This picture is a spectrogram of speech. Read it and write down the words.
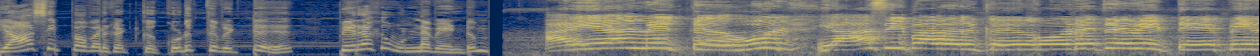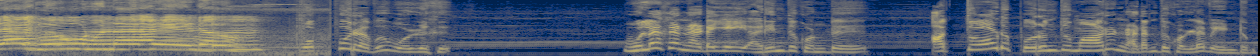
யாசிப்பவர்கட்கு கொடுத்துவிட்டு பிறகு உண்ண வேண்டும். ஐயமிட்டு உன் யாசிப்பவருக்கு கொடுத்துவிட்டு பிறகு உண்ண வேண்டும். ஒப்புரவு ஒழுகு. உலக நடையை அறிந்து கொண்டு அத்தோடு பொருந்துமாறு நடந்து கொள்ள வேண்டும்.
